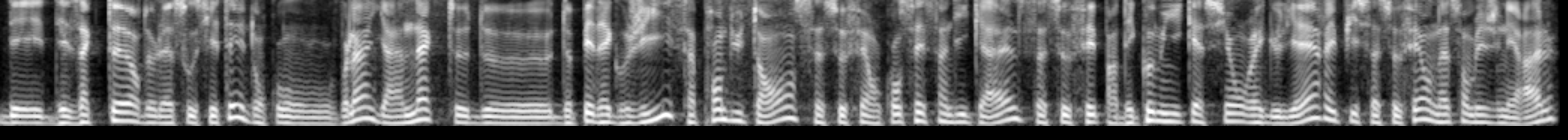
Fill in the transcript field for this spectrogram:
des, acteurs de la société. Donc on, voilà, il y a un acte de, pédagogie, ça prend du temps, ça se fait en conseil syndical, ça se fait par des communications régulières et puis ça se fait en assemblée générale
